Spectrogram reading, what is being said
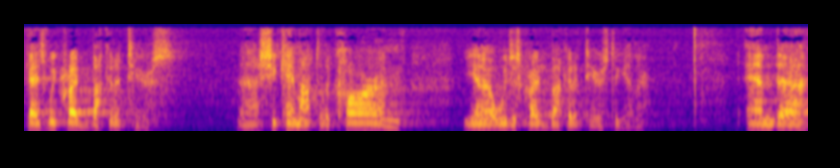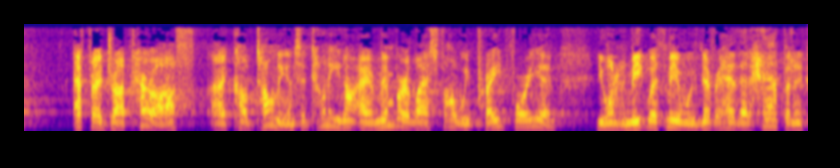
guys. We cried bucket of tears. Uh, she came out to the car, and you know we just cried bucket of tears together. And uh, after I dropped her off, I called Tony and said, Tony, you know, I remember last fall we prayed for you, and you wanted to meet with me, and we've never had that happen. And,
